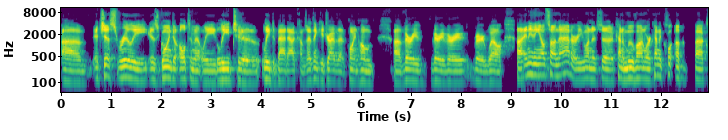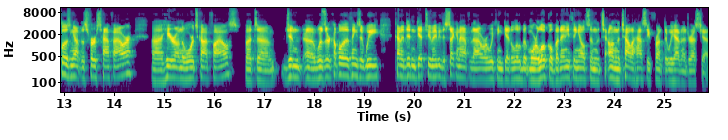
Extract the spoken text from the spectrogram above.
um, it just really is going to ultimately lead to lead to bad outcomes. I think you drive that point home uh, very, very, very, very well. Uh, anything else on that, or you wanted to kind of move on? We're kind of cl- uh, uh closing out this first half hour uh, here on the Ward Scott Files. But um, Jen, uh, was there a couple of other things that we kind of didn't get to? Maybe the second half of the hour we can get a little bit more local. But anything else in the t- on the Tallahassee front that we haven't addressed yet?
